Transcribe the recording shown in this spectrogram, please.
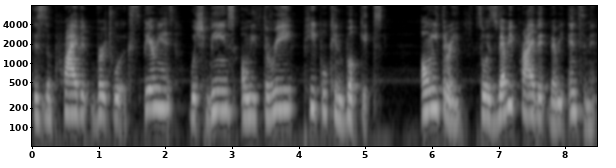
This is a private virtual experience, which means only three people can book it. Only three. So it's very private, very intimate.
